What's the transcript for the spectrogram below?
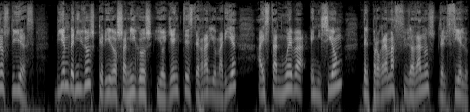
Buenos días. Bienvenidos, queridos amigos y oyentes de Radio María, a esta nueva emisión del programa Ciudadanos del Cielo,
